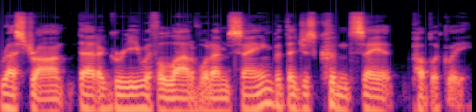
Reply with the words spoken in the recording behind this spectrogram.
restaurant that agree with a lot of what I'm saying, but they just couldn't say it publicly.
